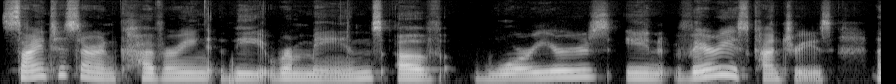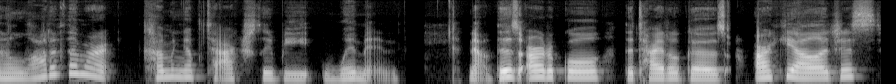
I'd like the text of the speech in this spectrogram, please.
scientists are uncovering the remains of warriors in various countries, and a lot of them are coming up to actually be women. Now, this article, the title goes Archaeologists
